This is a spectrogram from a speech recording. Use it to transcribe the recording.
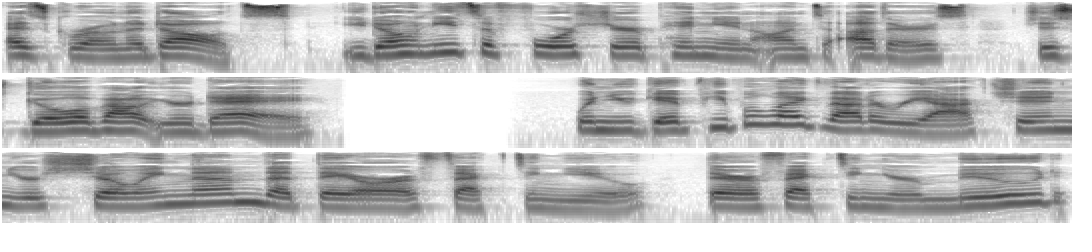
as grown adults. You don't need to force your opinion onto others, just go about your day. When you give people like that a reaction, you're showing them that they are affecting you. They're affecting your mood,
